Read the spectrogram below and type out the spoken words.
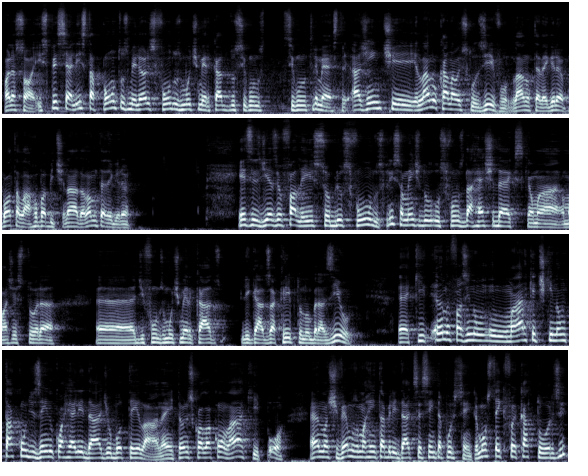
Olha só, especialista aponta os melhores fundos multimercado do segundo, segundo trimestre. A gente, lá no canal exclusivo, lá no Telegram, bota lá, arroba bitnada, lá no Telegram. Esses dias eu falei sobre os fundos, principalmente do, os fundos da Hashdex, que é uma, uma gestora é, de fundos multimercados ligados a cripto no Brasil, é, que anda fazendo um, um marketing que não está condizendo com a realidade, eu botei lá, né? Então eles colocam lá que, pô, é, nós tivemos uma rentabilidade de 60%. Eu mostrei que foi 14%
